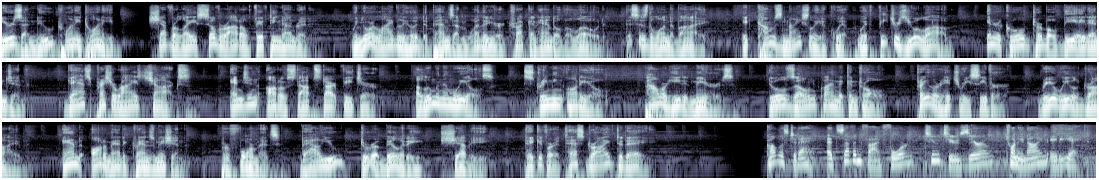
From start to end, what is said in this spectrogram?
Here's a new 2020 Chevrolet Silverado 1500. When your livelihood depends on whether your truck can handle the load, this is the one to buy. It comes nicely equipped with features you love. Intercooled turbo V8 engine, gas pressurized shocks, engine auto stop start feature, aluminum wheels, streaming audio, power heated mirrors, dual zone climate control, trailer hitch receiver, rear wheel drive, and automatic transmission. Performance, value, durability, Chevy. Take it for a test drive today. Call us today at 754 220 2988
